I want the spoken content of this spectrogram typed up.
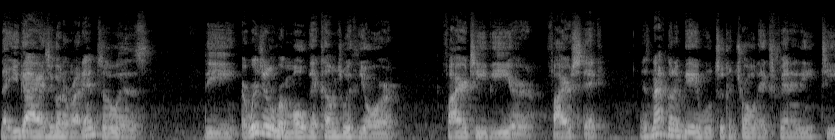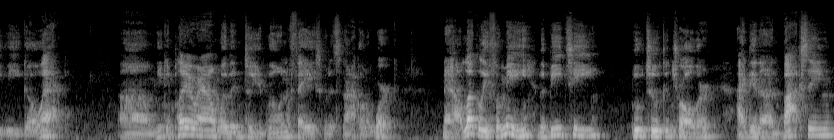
that you guys are going to run into is the original remote that comes with your Fire TV or Fire Stick is not going to be able to control the Xfinity TV Go app. Um, you can play around with it until you're blue in the face, but it's not going to work. Now, luckily for me, the BT Bluetooth controller, I did an unboxing,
